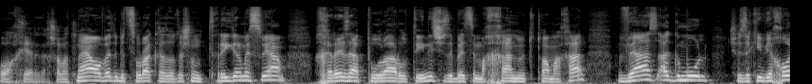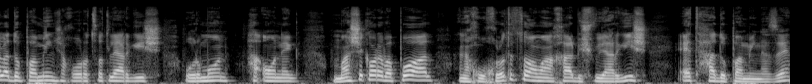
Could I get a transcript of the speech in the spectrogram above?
או אחרת. עכשיו התניה עובדת בצורה כזאת, יש לנו טריגר מסוים, אחרי זה הפעולה הרוטינית, שזה בעצם אכלנו את אותו המאכל, ואז הגמול, שזה כביכול הדופמין שאנחנו רוצות להרגיש, הורמון העונג. מה שקורה בפועל, אנחנו אוכלות את אותו המאכל בשביל להרגיש את הדופמין הזה,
